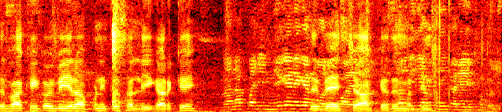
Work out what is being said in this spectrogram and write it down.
ਤੇ ਬਾਕੀ ਕੋਈ ਵੀਰ ਆਪਣੀ ਤਸੱਲੀ ਕਰਕੇ ਮੈਂ ਨਾ ਭਾਜੀ ਨਿਗੇ ਨਿਗੇ ਤੇ ਵੇਚ ਚਾਹ ਕੇ ਤੇ ਮਰਜ਼ੀ ਮਰਜ਼ੀ- ਆਪਣੀ ਕਰੇ ਇੱਥੋਂ ਕੋਈ।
